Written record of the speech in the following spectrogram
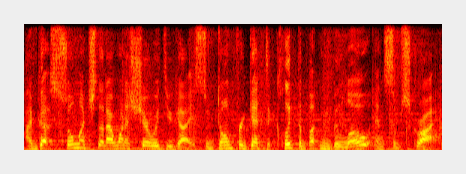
I've got so much that I want to share with you guys, so don't forget to click the button below and subscribe.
